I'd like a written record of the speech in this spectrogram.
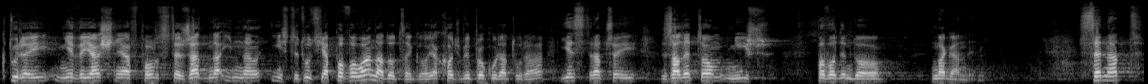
której nie wyjaśnia w Polsce żadna inna instytucja powołana do tego, jak choćby prokuratura, jest raczej zaletą niż powodem do nagany. Senat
